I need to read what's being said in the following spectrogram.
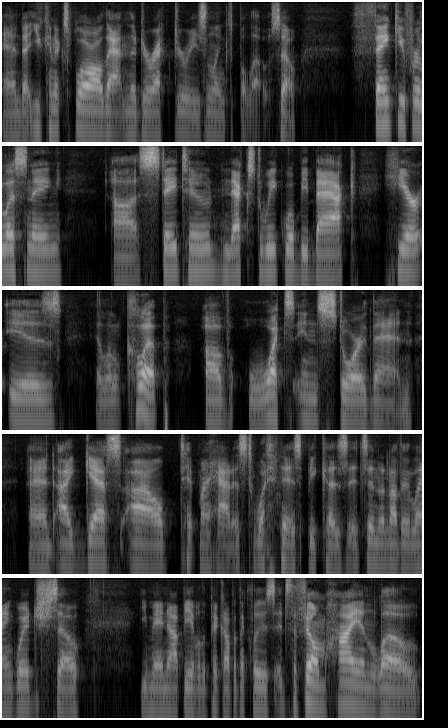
And uh, you can explore all that in the directories linked below. So thank you for listening. Uh, stay tuned. Next week we'll be back. Here is a little clip of what's in store then. And I guess I'll tip my hat as to what it is because it's in another language. So you may not be able to pick up on the clues. It's the film High and Low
